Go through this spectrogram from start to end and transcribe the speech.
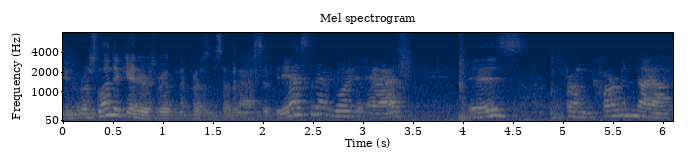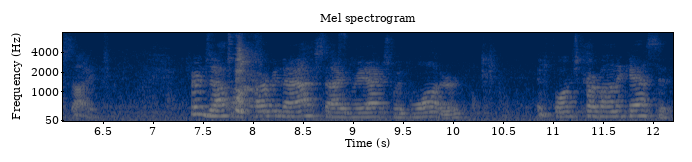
universal indicator is red in the presence of an acid. The acid I'm going to add is from carbon dioxide. Turns out when carbon dioxide reacts with water, it forms carbonic acid.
